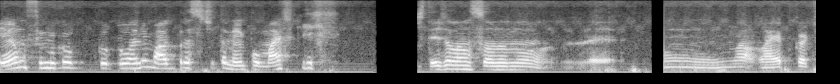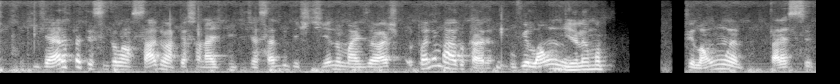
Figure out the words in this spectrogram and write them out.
É um filme que eu, que eu tô animado pra assistir também, por mais que esteja lançando no, é, um- uma, uma época tipo, que já era pra ter sido lançado, uma personagem que a gente já sabe o destino, mas eu acho que eu tô animado, cara. O vilão, E ela é uma o vilão é- parece ser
